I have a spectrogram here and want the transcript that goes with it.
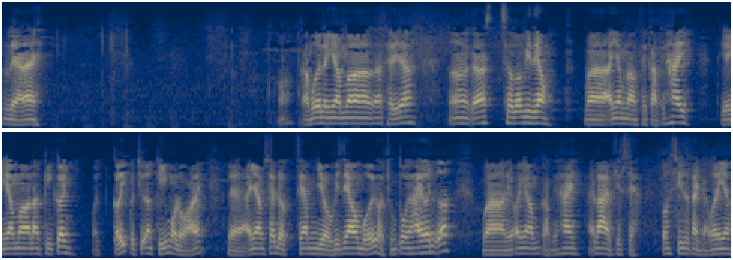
Lẻ này. Đó, cảm ơn anh em à, đã thấy à, à, đã theo dõi video. Và anh em nào thấy cảm thấy hay thì anh em ờ, đăng ký kênh và click vào chữ đăng ký màu đỏ đấy, để anh em sẽ được xem nhiều video mới của chúng tôi hay hơn nữa. Và nếu anh em cảm thấy hay, hãy like và chia sẻ. Vâng xin chân thành cảm ơn anh em.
